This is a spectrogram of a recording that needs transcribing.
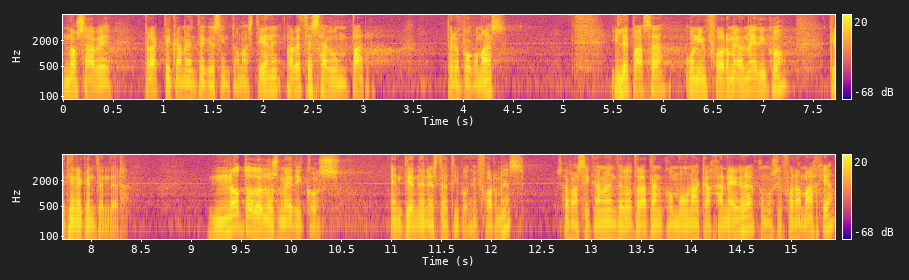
no sabe prácticamente qué síntomas tiene, a veces sabe un par, pero poco más. Y le pasa un informe al médico que tiene que entender. No todos los médicos entienden este tipo de informes, o sea, básicamente lo tratan como una caja negra, como si fuera magia.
